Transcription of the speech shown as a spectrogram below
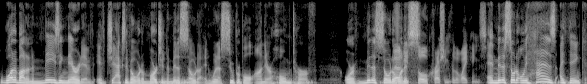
what about an amazing narrative if Jacksonville were to march into Minnesota and win a Super Bowl on their home turf? Or if Minnesota That'd won be its soul crushing for the Vikings. and Minnesota only has, I think,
